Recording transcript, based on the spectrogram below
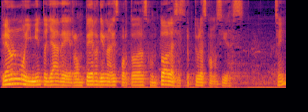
crear un movimiento ya de romper de una vez por todas con todas las estructuras conocidas. ¿Sí?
